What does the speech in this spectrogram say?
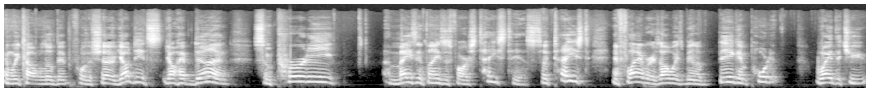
And we talked a little bit before the show. Y'all did y'all have done some pretty amazing things as far as taste tests. So taste and flavor has always been a big important way that you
